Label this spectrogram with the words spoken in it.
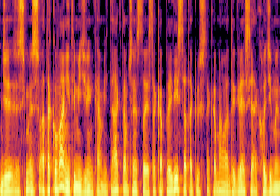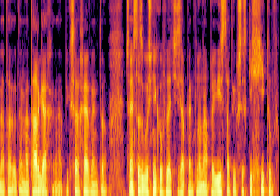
gdzie jesteśmy atakowani tymi dźwiękami, tak? Tam często jest taka playlista, tak już taka mała dygresja, jak chodzimy na, ta, na targach na Pixel Heaven, to często z głośników leci zapętlona playlista tych wszystkich hitów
